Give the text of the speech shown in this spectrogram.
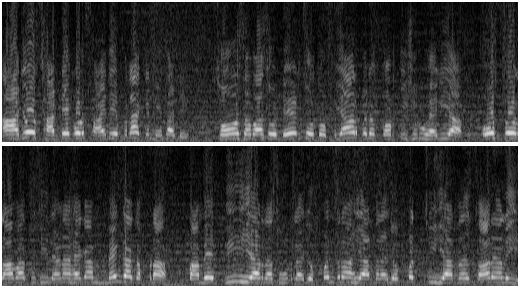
ਆ ਜਾਓ, ਸਾਡੇ ਕੋਲ ਫਾਇਦੇ ਪਤਾ ਕਿੰਨੇ ਸਾਡੇ 100 ਸਵਾ 100 150 ਤੋਂ 50 ਰੁਪਏ ਤੋਂ ਕੁੜਤੀ ਸ਼ੁਰੂ ਹੈਗੀ ਆ। ਉਸ ਤੋਂ ਇਲਾਵਾ ਤੁਸੀਂ ਲੈਣਾ ਹੈਗਾ ਮਹਿੰਗਾ ਕੱਪੜਾ, ਭਾਵੇਂ 20000 ਦਾ ਸੂਟ ਲੈ ਜਾਓ 15000 ਦਾ ਲੈ ਜਾਓ 25000 ਦਾ ਸਾਰਿਆਂ ਲਈ।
